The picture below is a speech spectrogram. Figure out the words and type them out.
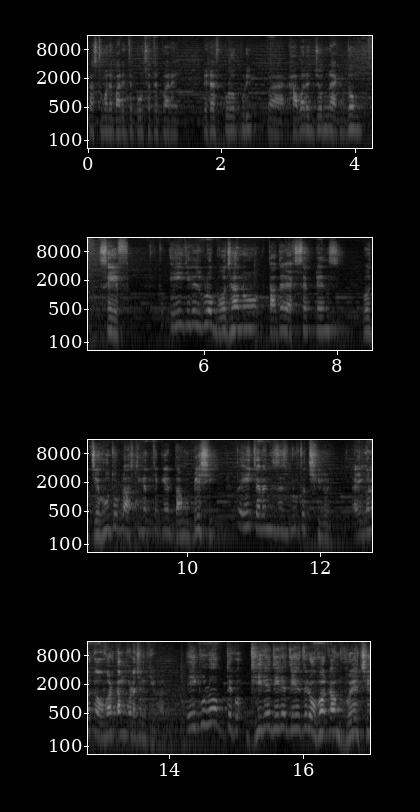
কাস্টমারের বাড়িতে পৌঁছাতে পারে। এটা পুরোপুরি খাবারের জন্য একদম সেফ এই জিনিসগুলো বোঝানো তাদের অ্যাকসেপ্টেন্স এবং যেহেতু প্লাস্টিকের থেকে দাম বেশি তো এই চ্যালেঞ্জেসগুলো তো ছিলই। এইগুলোকে ওভারকাম করেছেন কীভাবে? এইগুলো দেখো ধীরে ধীরে ধীরে ধীরে ওভারকাম হয়েছে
